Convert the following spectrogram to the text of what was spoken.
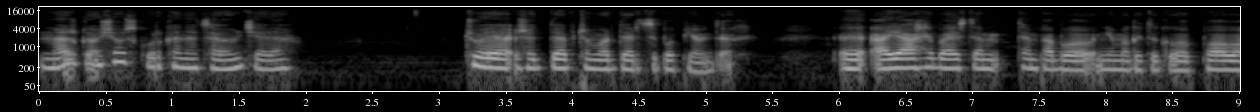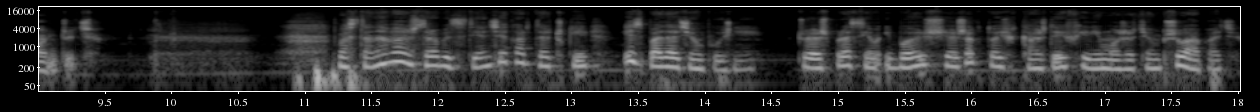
Masz gąsią skórkę na całym ciele. Czuję, że depczą mordercy po piętach. Y, A ja chyba jestem tempa, bo nie mogę tego połączyć. Postanawiasz zrobić zdjęcie karteczki i zbadać ją później. Czujesz presję i boisz się, że ktoś w każdej chwili może cię przyłapać.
